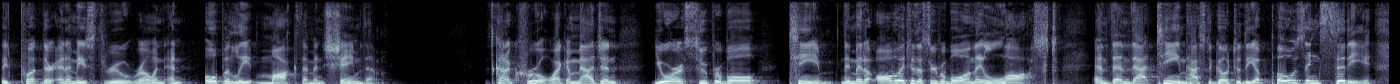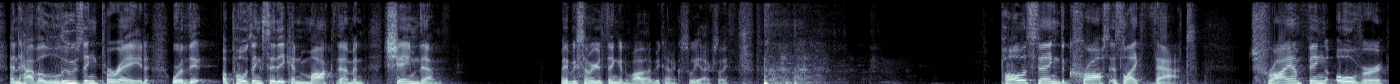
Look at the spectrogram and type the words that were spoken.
they'd put their enemies through Rome and, and openly mock them and shame them. It's kind of cruel. Like imagine your Super Bowl team. They made it all the way to the Super Bowl and they lost. And then that team has to go to the opposing city and have a losing parade where the opposing city can mock them and shame them. Maybe some of you are thinking, wow, that'd be kind of sweet, actually. Paul is saying the cross is like that, triumphing over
